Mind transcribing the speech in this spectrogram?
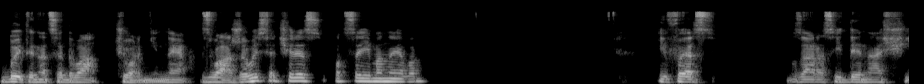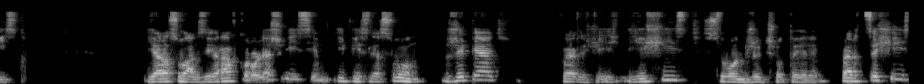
бити на С2 чорні не зважилися через оцей маневр. І ферзь зараз йде на 6. Ярослав зіграв короля H8, і після слон G5, ферзь Е6, слон G4, ферзь C6.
